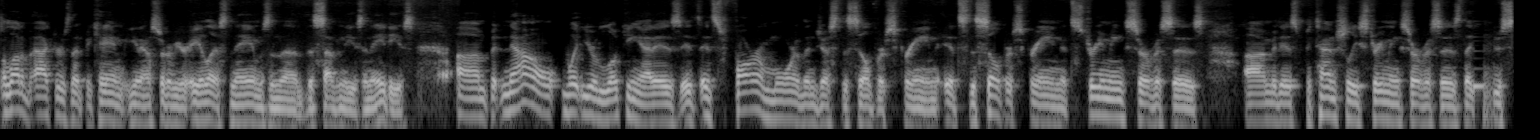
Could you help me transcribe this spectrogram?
a lot of actors that became, you know, sort of your A-list names in the, the 70s and 80s. Um, but now what you're looking at is it's, it's far more than just the silver screen. It's the silver screen. It's streaming services. Um, it is potentially streaming services that use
